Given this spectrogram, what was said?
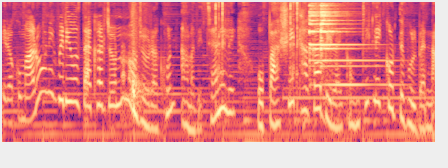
এরকম আরও অনেক ভিডিওস দেখার জন্য নজর রাখুন আমাদের চ্যানেলে ও পাশে থাকা বেল আইকনটি ক্লিক করতে ভুলবেন না।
